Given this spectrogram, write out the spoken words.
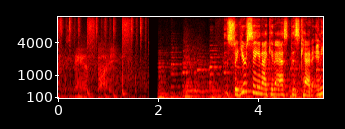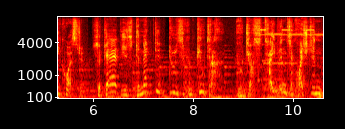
arms and body. So you're saying I can ask this cat any question? The cat is connected to the computer. You just type in the question,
